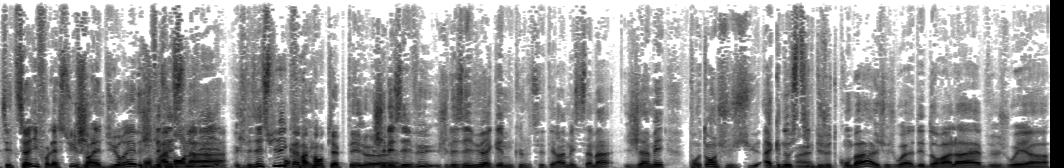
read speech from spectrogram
cette série, il faut la suivre sur la durée pour vraiment suivis, la, je les ai suivis pour quand même. vraiment capter le. Je les ai vus, je les ai vus à Gamecube, etc. Mais ça m'a jamais. Pourtant, je suis agnostique Ouais. de jeux de combat. Je jouais à Dead or Alive, je jouais à,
